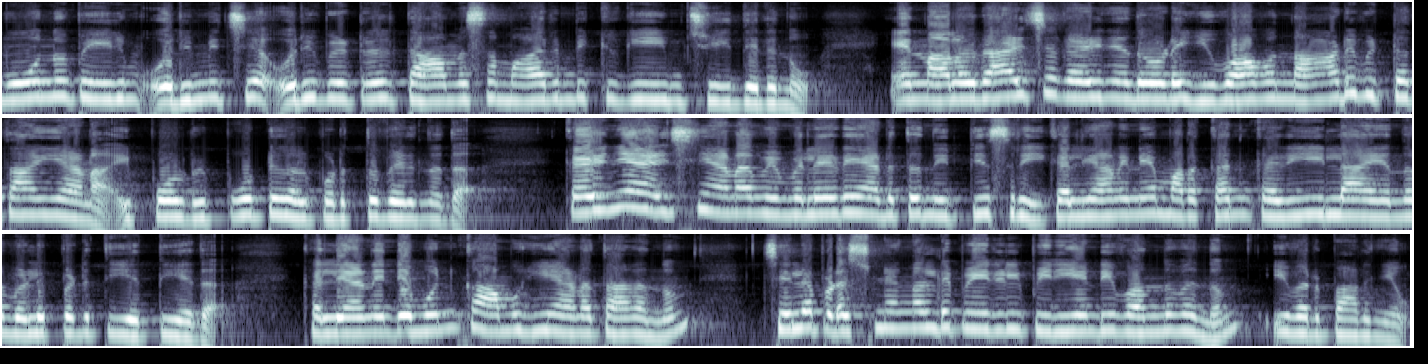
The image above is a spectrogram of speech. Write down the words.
മൂന്നു പേരും ഒരുമിച്ച് ഒരു വീട്ടിൽ താമസം ആരംഭിക്കുകയും ചെയ്തിരുന്നു. എന്നാൽ ഒരാഴ്ച കഴിഞ്ഞതോടെ യുവാവ് നാടുവിട്ടതായാണ് ഇപ്പോൾ റിപ്പോർട്ടുകൾ പുറത്തുവരുന്നത്. കഴിഞ്ഞ ആഴ്ചയാണ് വിമലയുടെ അടുത്ത് നിത്യശ്രീ കല്യാണിനെ മറക്കാൻ കഴിയില്ല എന്ന് വെളിപ്പെടുത്തിയെത്തിയത്. കല്യാണിന്റെ മുൻ കാമുകിയാണ് താനെന്നും ചില പ്രശ്നങ്ങളുടെ പേരിൽ പിരിയേണ്ടി വന്നുവെന്നും ഇവർ പറഞ്ഞു.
